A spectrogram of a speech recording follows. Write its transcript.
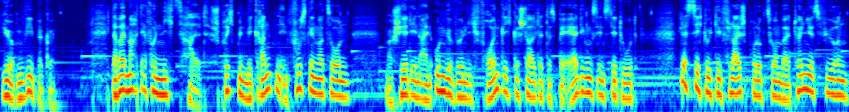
Jürgen Wiebeke. Dabei macht er von nichts Halt, spricht mit Migranten in Fußgängerzonen, marschiert in ein ungewöhnlich freundlich gestaltetes Beerdigungsinstitut, lässt sich durch die Fleischproduktion bei Tönnies führen,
